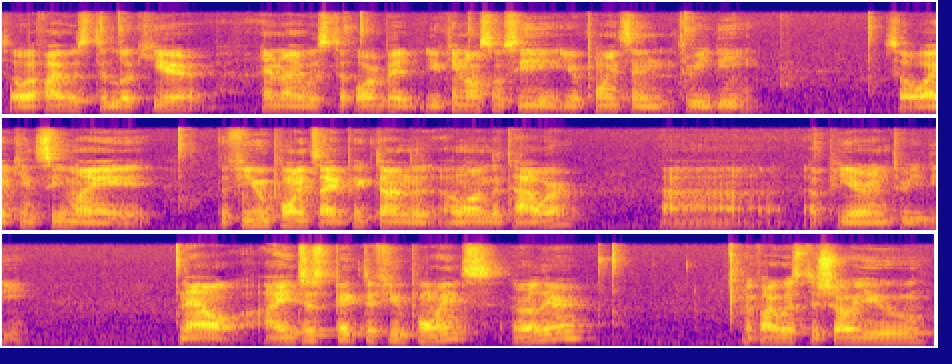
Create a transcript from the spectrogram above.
So if I was to look here and I was to orbit, you can also see your points in 3D. So I can see my the few points I picked on the, along the tower uh, appear in 3D. Now I just picked a few points earlier if I was to show you,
